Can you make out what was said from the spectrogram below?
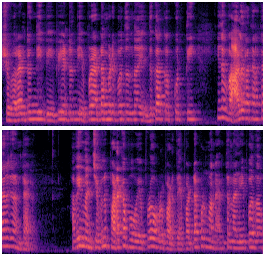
షుగర్ అంటుంది బీపీ అంటుంది ఎప్పుడు అడ్డం పడిపోతుందో ఎందుకు ఆ కక్కుర్తి? ఇలా వాళ్ళు రకరకాలుగా అంటారు. అవి మన చెవిని పడకపో ఎప్పుడో అప్పుడు పడతాయి. పడ్డప్పుడు మనం ఎంత నలిగిపోదాం?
